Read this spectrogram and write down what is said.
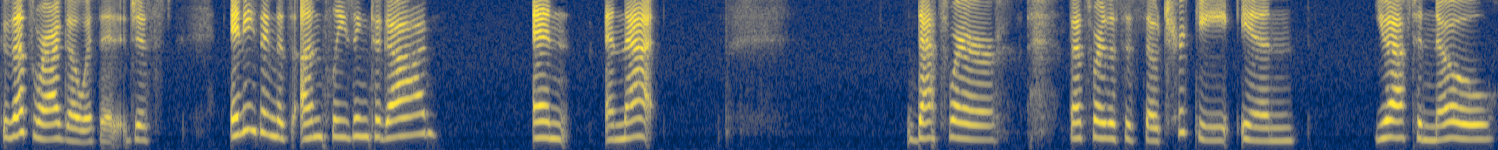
Cuz that's where I go with it. Just anything that's unpleasing to God and and that that's where that's where this is so tricky in you have to know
